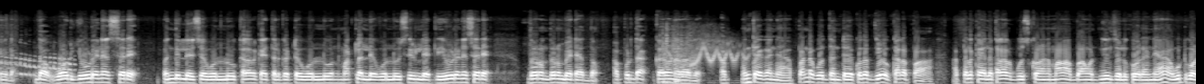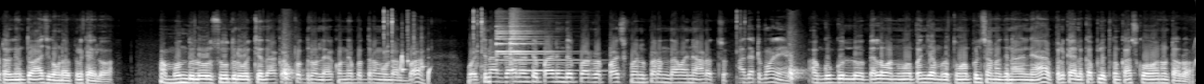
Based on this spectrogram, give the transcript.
మీద దా వాడు ఎవడైనా సరే పందిళ్ళు వేసేవాళ్ళు కలర్ కాగితాలు కట్టేవాళ్ళు మట్లలేవాళ్ళు సిరిలేట్లు ఎవడైనా సరే దూరం దూరం పెట్టేద్దాం. అప్పుడు దా కరోనా రాదు. అంతేగాని ఆ పండగ వద్దంటే కుదరదు. కలప. ఆ పిల్లకాయలు కలర్ పూసుకోవాలని మా బామ్మ నీళ్ళు చల్లుకోవాలని ఆ ఉట్టుకోవటాలని ఎంతో ఆశగా ఉండాలి పిల్లకాయలు. ఆ మందులు సూదులు వచ్చేదాకా ఉపద్రం లేకుండా నిబద్రంగా ఉండాలి బా. వచ్చినాక కావాలంటే పాడిందే పాడరా పాచి పనులు పరందామని ఆడొచ్చు. అదట పోనీ. ఆ గుగ్గుల్లో బెల్లవన్నము పంచామృతం పులుసు తినాలని ఆ పిల్లకాయలు కప్పులు ఎత్తుకొని కాసుకోని ఉంటారు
